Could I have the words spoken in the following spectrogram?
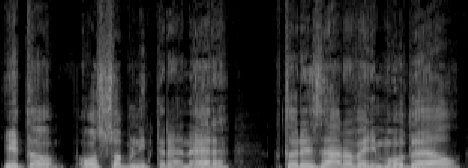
Je to osobný tréner, ktorý je zároveň model,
